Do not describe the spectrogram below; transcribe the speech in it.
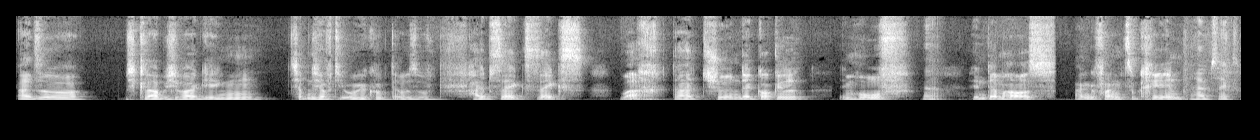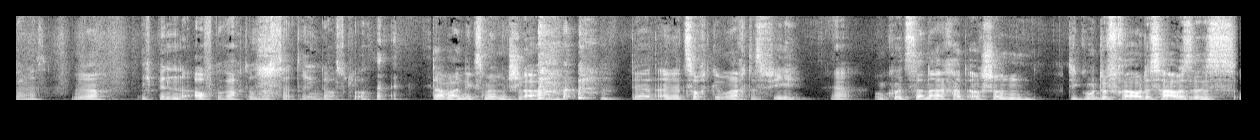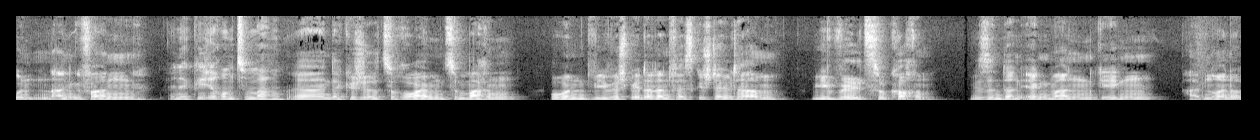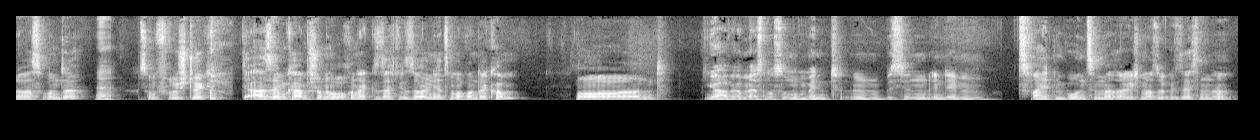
Also, ich glaube, ich war gegen, ich habe nicht auf die Uhr geguckt, aber so halb sechs, sechs wach. Da hat schön der Gockel im Hof Ja. hinterm Haus angefangen zu krähen. Halb sechs war das. Ja, Ich bin aufgewacht und musste dringend aufs Klo. da war nichts mehr mit Schlafen. Der hat eine Zucht gemacht, das Vieh. ja. Und kurz danach hat auch schon die gute Frau des Hauses unten angefangen, In der Küche rumzumachen. ja, in der Küche zu räumen, zu machen. Und wie wir später dann festgestellt haben, wie wild zu kochen. Wir sind dann irgendwann gegen halb neun oder was runter Ja. zum Frühstück. Der Asem kam schon hoch und hat gesagt, wir sollen jetzt mal runterkommen. Und ja, wir haben erst noch so einen Moment ein bisschen in dem zweiten Wohnzimmer, sage ich mal so, gesessen, ne?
